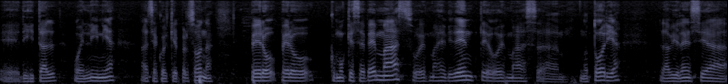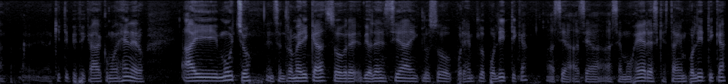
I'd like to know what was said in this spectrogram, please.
eh, digital o en línea hacia cualquier persona, pero, pero como que se ve más o es más evidente o es más uh, notoria la violencia uh, aquí tipificada como de género. Hay mucho en Centroamérica sobre violencia incluso, por ejemplo, política, hacia, hacia, hacia mujeres que están en política,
